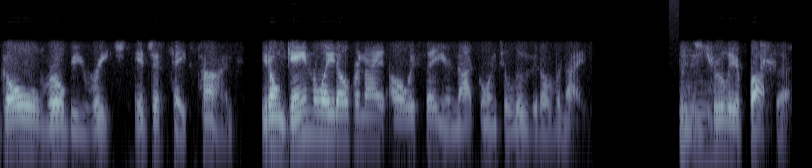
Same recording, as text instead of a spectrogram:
goal will be reached. It just takes time. You don't gain the weight overnight. I always say you're not going to lose it overnight. Mm-hmm. It's truly a process.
